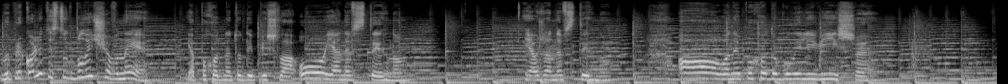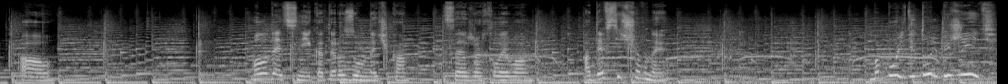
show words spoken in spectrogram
Ви приколюєтесь? Тут були човни. Я, походу, туди пішла. О, я не встигну. Я вже не встигну. О, вони, походу, були лівіше. Ау. Молодець, Ніка, ти розумничка. Це жахливо. А де всі човни? Бабуль, дідуль, біжіть!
